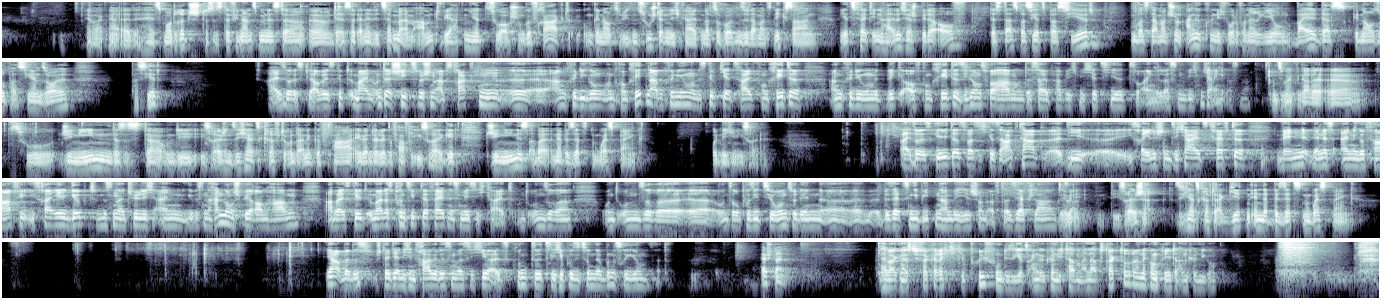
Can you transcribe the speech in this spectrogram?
Herr Wagner, äh, Herr Smodric, das ist der Finanzminister, äh, der ist seit Ende Dezember im Amt. Wir hatten hierzu auch schon gefragt, um genau zu diesen Zuständigkeiten. Dazu wollten Sie damals nichts sagen. Jetzt fällt Ihnen ein halbes Jahr später auf, dass das, was jetzt passiert und was damals schon angekündigt wurde von der Regierung, weil das genau so passieren soll, passiert? Also ich glaube, es gibt immer einen Unterschied zwischen abstrakten äh, Ankündigungen und konkreten Ankündigungen. Und es gibt jetzt halt konkrete Ankündigungen mit Blick auf konkrete Siedlungsvorhaben. Und deshalb habe ich mich jetzt hier so eingelassen, wie ich mich eingelassen habe. Und Sie meinten gerade äh, zu Jenin, dass es da um die israelischen Sicherheitskräfte und eine Gefahr, eventuelle Gefahr für Israel geht. Jenin ist aber in der besetzten Westbank und nicht in Israel. Also es gilt das, was ich gesagt habe, äh, die äh, israelischen Sicherheitskräfte, wenn, wenn es eine Gefahr für Israel gibt, müssen natürlich einen gewissen Handlungsspielraum haben, aber es gilt immer das Prinzip der Verhältnismäßigkeit und unsere, und unsere, äh, unsere Position zu den äh, besetzten Gebieten haben wir hier schon öfter sehr klar gesagt. Ja, die, die israelischen Sicherheitskräfte agierten in der besetzten Westbank. Ja, aber das stellt ja nicht in Frage dessen, was ich hier als grundsätzliche Position der Bundesregierung habe. Herr Stein. Herr Wagner, ist die völkerrechtliche Prüfung, die Sie jetzt angekündigt haben, eine abstrakte oder eine konkrete Ankündigung?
